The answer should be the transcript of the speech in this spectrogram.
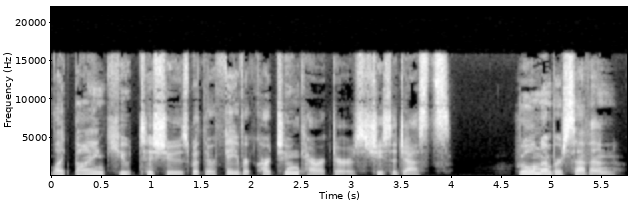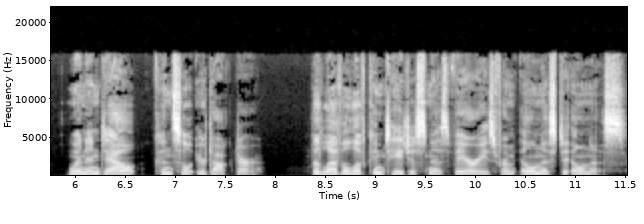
like buying cute tissues with their favorite cartoon characters, she suggests. Rule number seven when in doubt, consult your doctor. The level of contagiousness varies from illness to illness.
